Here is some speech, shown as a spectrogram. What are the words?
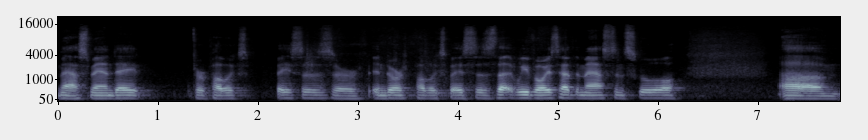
mask mandate for public spaces or indoor public spaces that we've always had the masks in school. Um,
